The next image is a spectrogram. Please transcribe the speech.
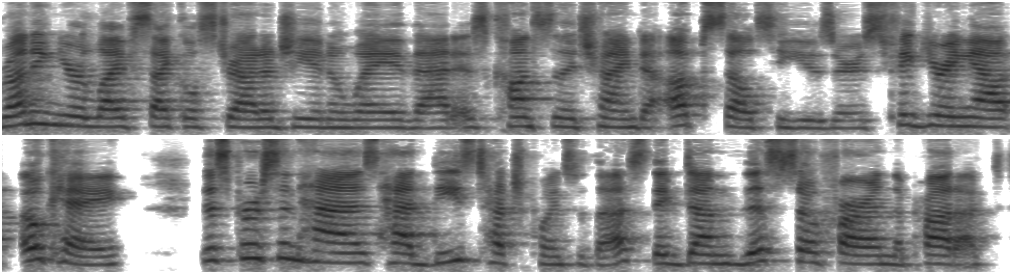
running your life cycle strategy in a way that is constantly trying to upsell to users, figuring out, okay, this person has had these touch points with us. They've done this so far in the product.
